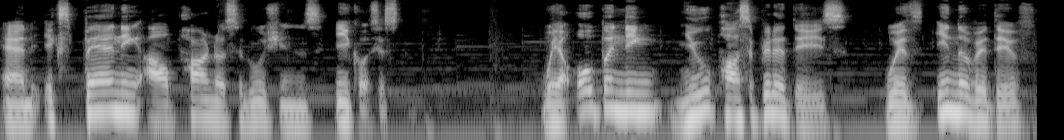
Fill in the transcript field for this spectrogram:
and expanding our partner solutions ecosystem. We are opening new possibilities with innovative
